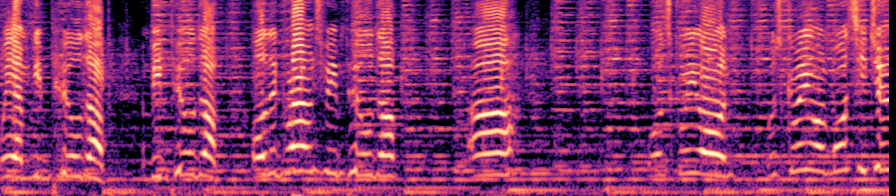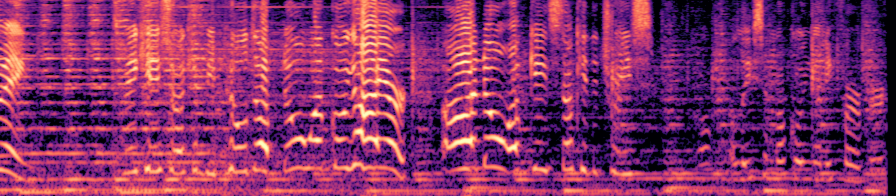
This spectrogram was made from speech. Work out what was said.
Wait, I'm being peeled up. I'm being peeled up. All the ground's being peeled up. Uh, what's going on? What's going on? What's he doing? He's making it so I can be peeled up. No, I'm going higher. Oh no, I'm getting stuck in the trees. Well, at least I'm not going any further.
